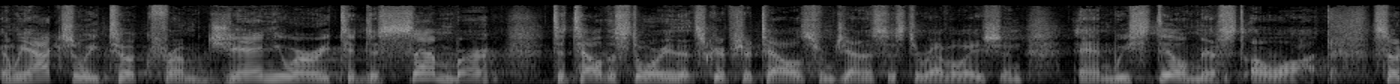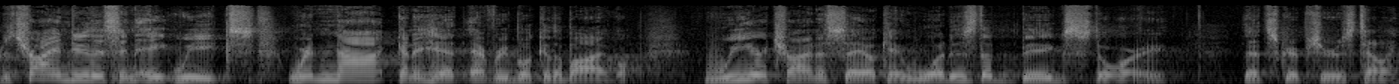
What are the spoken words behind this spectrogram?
And we actually took from January to December to tell the story that Scripture tells from Genesis to Revelation, and we still missed a lot. So, to try and do this in eight weeks, we're not going to hit every book of the Bible. We are trying to say, okay, what is the big story? that Scripture is telling.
